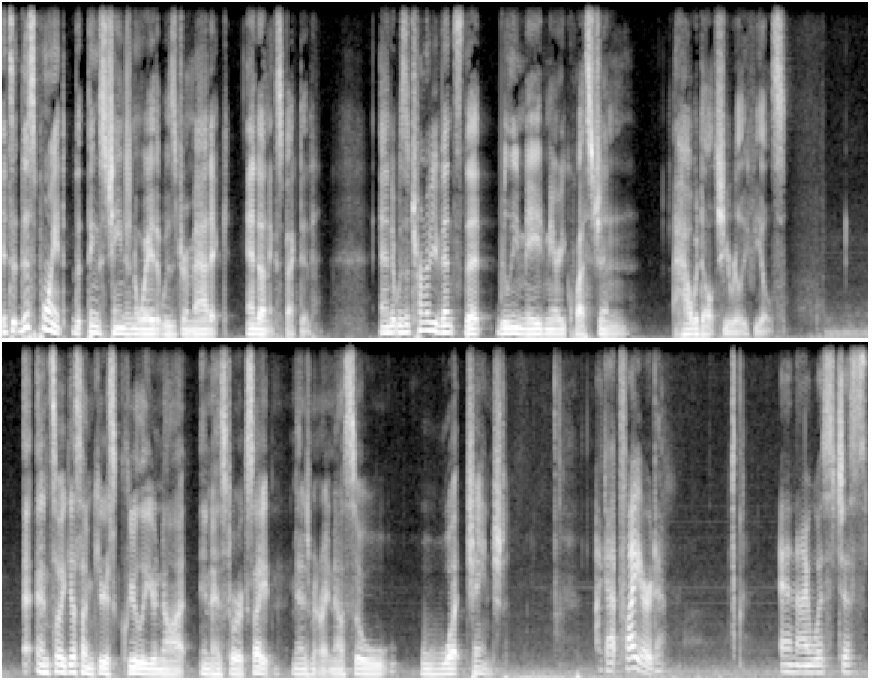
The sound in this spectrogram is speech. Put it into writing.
It's at this point that things change in a way that was dramatic and unexpected. And it was a turn of events that really made Mary question how adult she really feels. And so I guess I'm curious clearly you're not in historic site management right now. So what changed? I got fired. And I was just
